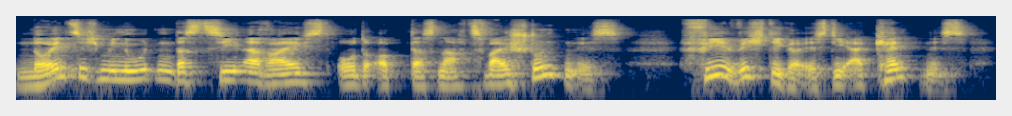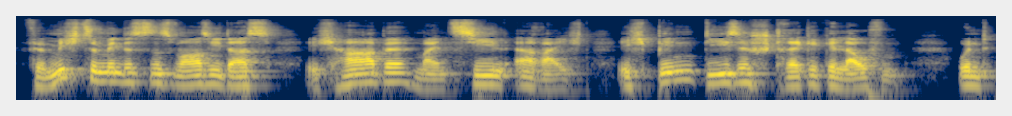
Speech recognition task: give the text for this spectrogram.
90 Minuten das Ziel erreichst oder ob das nach zwei Stunden ist. Viel wichtiger ist die Erkenntnis. Für mich zumindest war sie das, ich habe mein Ziel erreicht. Ich bin diese Strecke gelaufen. Und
